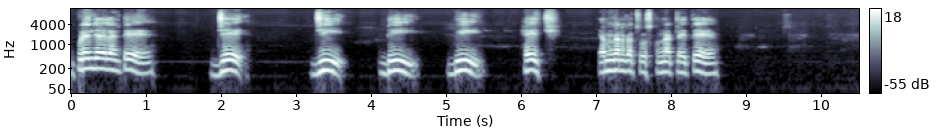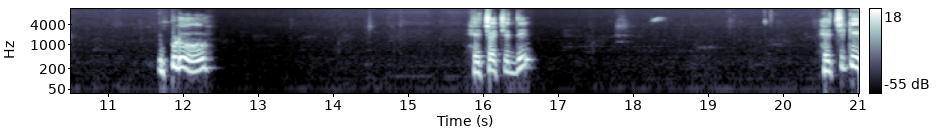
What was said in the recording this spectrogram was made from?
ఇప్పుడేం చేయాలంటే J G D B H M కనుక చూసుకున్నట్లయితే ఇప్పుడు హెచ్ వచ్చిద్ది. హెచ్కి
